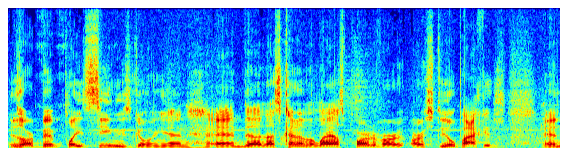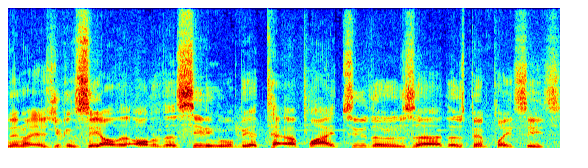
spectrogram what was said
is our bent plate seating is going in, and uh, that's kind of the last part of our, our steel package. And then, uh, as you can see, all the all of the seating will be applied to those those bent plate seats.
